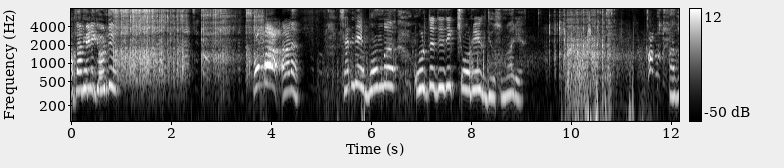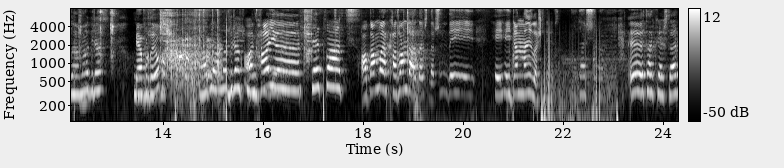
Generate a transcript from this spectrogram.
Adam beni gördü. Bomba! Ananı. Sen de bomba orada dedikçe oraya gidiyorsun var ya. Abi ama biraz Ben burada yok. abi ama biraz Ay, hayır. Defat. Adamlar kazandı arkadaşlar. Şimdi hey heyecanlanıyorlar şerefsiz. Arkadaşlar. Evet arkadaşlar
